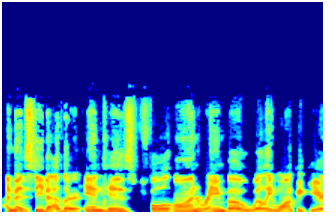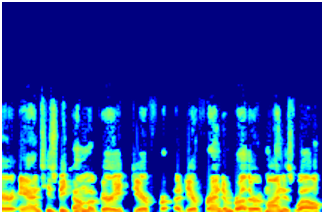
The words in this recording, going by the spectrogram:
i met steve adler in his full on rainbow willy wonka gear and he's become a very dear a dear friend and brother of mine as well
